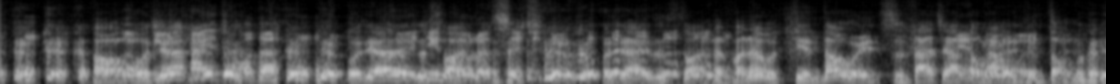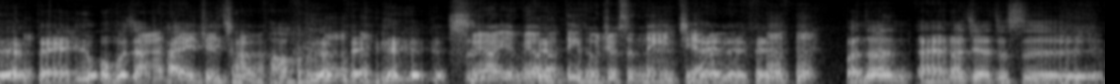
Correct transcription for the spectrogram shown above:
好，我觉得开头的，我觉得还是算了，我觉得还是算了，反正我点到为止，大家懂的人就懂。对，我不想开一句长炮。对，没有也没有那地图，就是那一家。对对对，反正哎，那家就是。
